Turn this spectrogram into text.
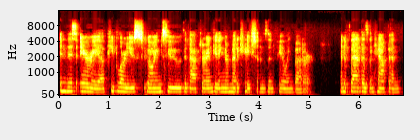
in this area, people are used to going to the doctor and getting their medications and feeling better. And if that doesn't happen,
